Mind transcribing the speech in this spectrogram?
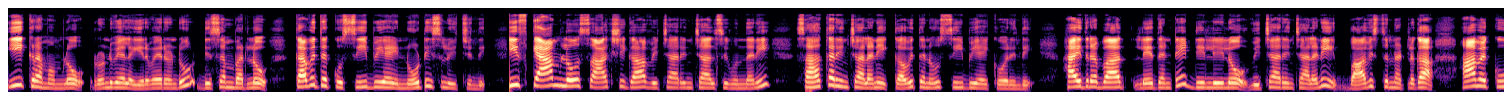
ఈ క్రమంలో రెండు వేల ఇరవై రెండు డిసెంబర్లో కవితకు సిబిఐ నోటీసులు ఇచ్చింది. ఈ స్కామ్లో సాక్షిగా విచారించాల్సి ఉందని సహకరించాలని కవితను సిబిఐ కోరింది. హైదరాబాద్ లేదంటే ఢిల్లీలో విచారించాలని చేస్తున్నట్లుగా ఆమెకు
